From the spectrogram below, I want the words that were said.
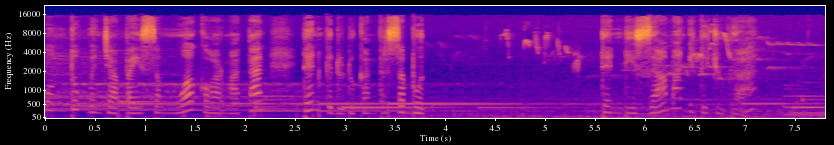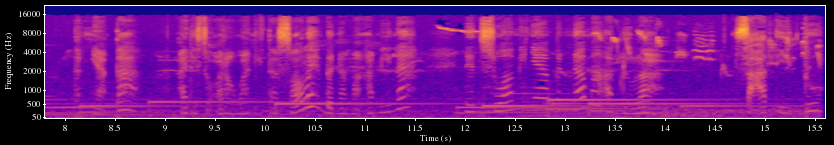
untuk mencapai semua kehormatan dan kedudukan tersebut. Dan di zaman itu juga, ternyata ada seorang wanita soleh bernama Aminah dan suaminya bernama Abdullah. Saat itu,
